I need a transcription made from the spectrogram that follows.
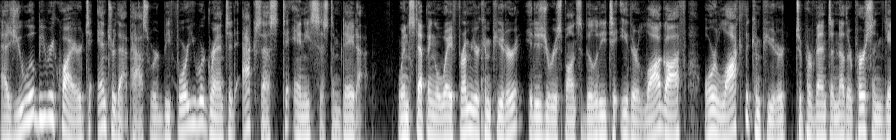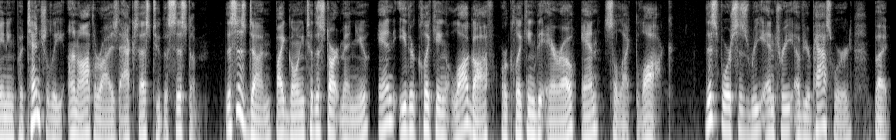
as you will be required to enter that password before you were granted access to any system data. When stepping away from your computer, it is your responsibility to either log off or lock the computer to prevent another person gaining potentially unauthorized access to the system. This is done by going to the Start menu and either clicking Log Off or clicking the arrow and select Lock. This forces re-entry of your password, but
